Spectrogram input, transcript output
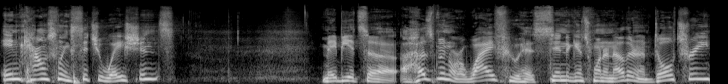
in counseling situations. Maybe it's a, a husband or a wife who has sinned against one another in adultery.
